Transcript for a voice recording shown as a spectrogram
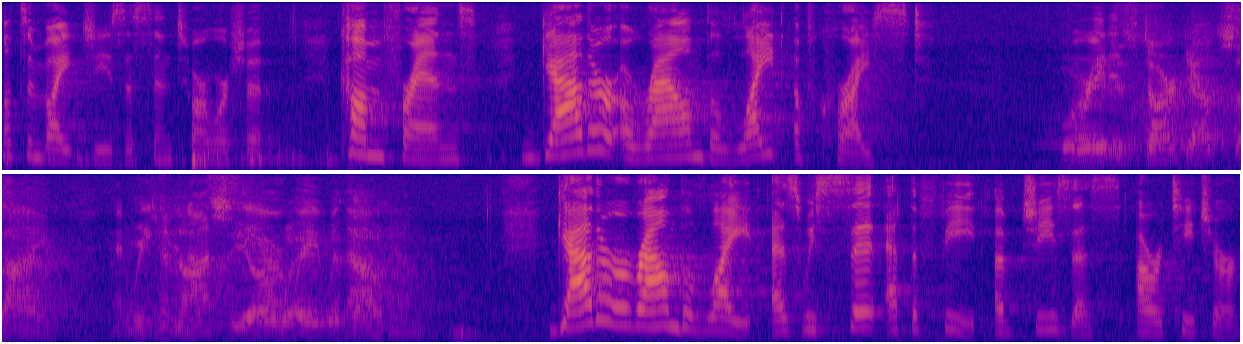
Let's invite Jesus into our worship. Come, friends, gather around the light of Christ. For it is dark outside, and we cannot see our way without him. Gather around the light as we sit at the feet of Jesus, our teacher.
